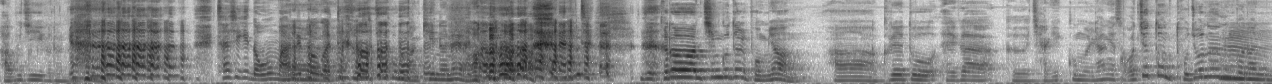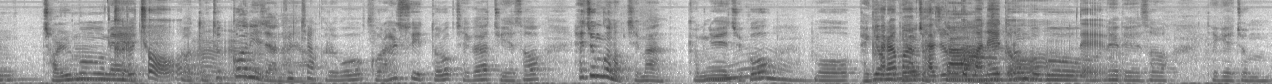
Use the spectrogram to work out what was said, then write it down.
아버지 그러는 자식이 너무 많을 네, 것 같아요. 조금 많기는 해요. 이제 그런 친구들 보면 아 그래도 애가 그 자기 꿈을 향해서 어쨌든 도전하는 음. 거는 젊음의 그렇죠. 어떤 음. 특권이잖아요. 그렇죠. 그리고 그걸 할 수 있도록 제가 뒤에서 해준 건 없지만 격려해주고 음. 뭐 배경이 바라만 되어줬다 봐주는 것만 해도. 그런 부분에 네. 대해서 되게 좀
